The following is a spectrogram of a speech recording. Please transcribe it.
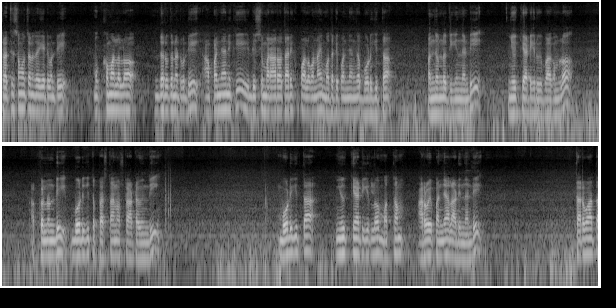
ప్రతి సంవత్సరం జరిగేటువంటి ముక్కమల్లలో జరుగుతున్నటువంటి ఆ పంద్యానికి డిసెంబర్ ఆరో తారీఖు పాల్గొన్నాయి మొదటి పందెంగా బోడిగిత్త పందెంలో దిగిందండి. న్యూ కేటగిరీ విభాగంలో అక్కడ నుండి బోడిగిత్త ప్రస్థానం స్టార్ట్ అయింది. బోడిగిత్త న్యూ కేటగిరీలో మొత్తం అరవై పంద్యాలు ఆడిందండి. తర్వాత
